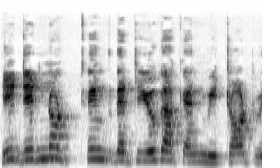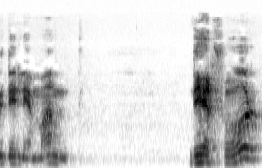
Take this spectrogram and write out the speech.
He did not think that yoga can be taught within a month. Therefore,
